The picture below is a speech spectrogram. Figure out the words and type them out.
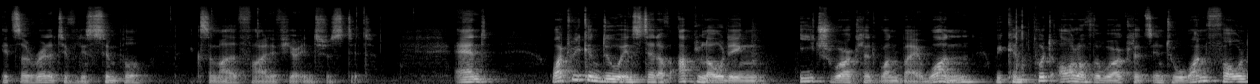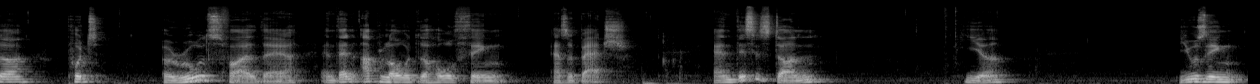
it's a relatively simple XML file if you're interested. And what we can do instead of uploading each worklet one by one, we can put all of the worklets into one folder, put a rules file there, and then upload the whole thing as a batch. And this is done here using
